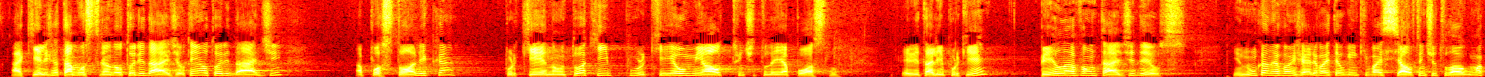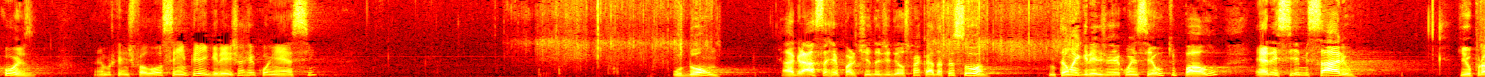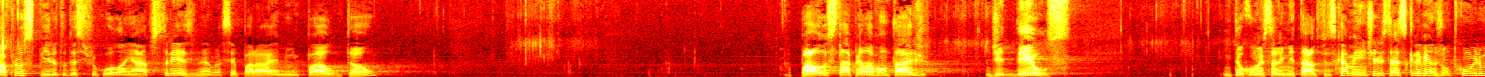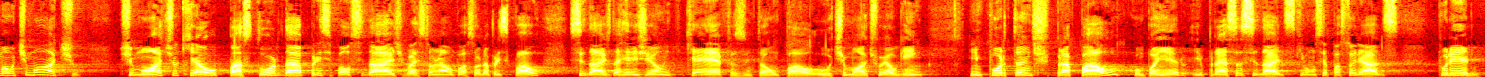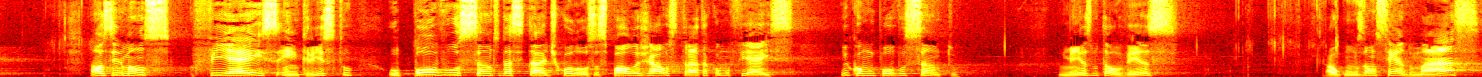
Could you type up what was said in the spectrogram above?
Aqui ele já está mostrando autoridade. Eu tenho autoridade apostólica porque não estou aqui porque eu me auto-intitulei apóstolo. Ele está ali por quê? Pela vontade de Deus. E nunca no Evangelho vai ter alguém que vai se auto-intitular alguma coisa. Lembra que a gente falou? Sempre a igreja reconhece o dom, a graça repartida de Deus para cada pessoa. Então a igreja reconheceu que Paulo era esse emissário. E o próprio Espírito testificou lá em Atos 13, lembra? Separar é mim e Paulo. Então, Paulo está pela vontade de Deus. Então, como ele está limitado fisicamente, ele está escrevendo junto com o irmão Timóteo. Timóteo, que é o pastor da principal cidade, vai se tornar o pastor da principal cidade da região, que é Éfeso. Então, Paulo, o Timóteo é alguém importante para Paulo, companheiro, e para essas cidades que vão ser pastoreadas por ele. Aos irmãos fiéis em Cristo, o povo santo da cidade de Colossos. Paulo já os trata como fiéis e como povo santo. Mesmo talvez alguns não sendo, mas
